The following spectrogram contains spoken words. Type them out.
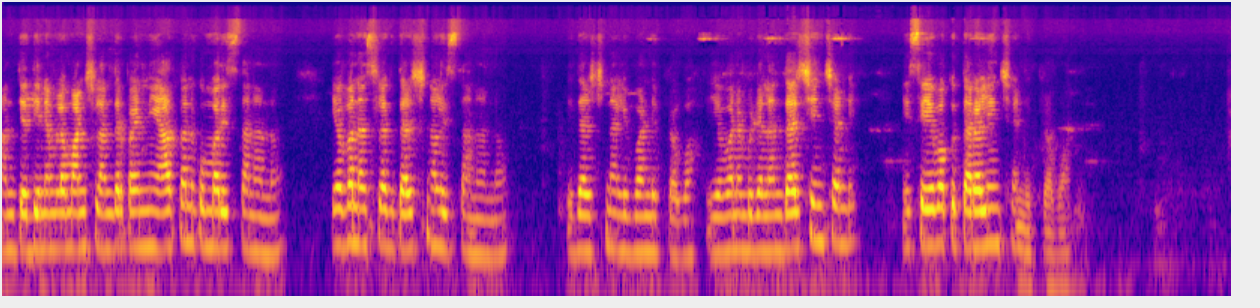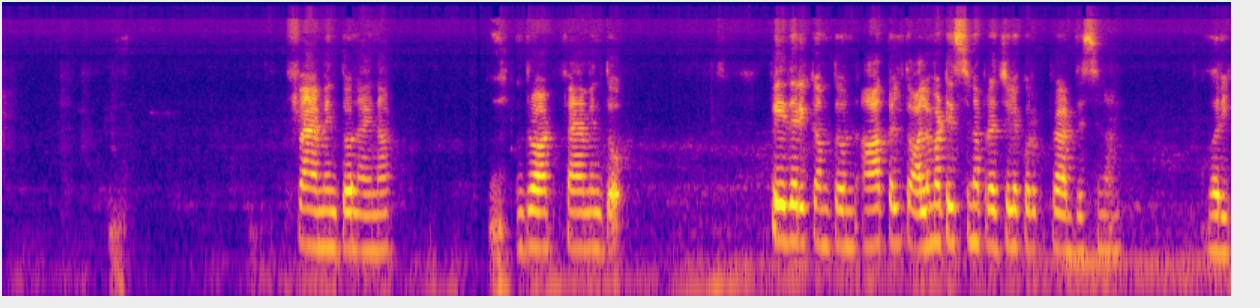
అంత్య దినంలో మనుషులందరిపై నీ ఆత్మను కుమ్మరిస్తానన్నావు. యవనస్లకు దర్శనాలు ఇస్తానన్నావు. ఈ దర్శనాలు ఇవ్వండి ప్రభా. యవన బిడ్డలను దర్శించండి. ఈ సేవకు తరలించండి ప్రభా. ఫ్యామిన్తోనైనా డ్రాట్ ఫ్యామిన్తో పేదరికంతో ఆకలితో అలమటిస్తున్న ప్రజల కొరకు ప్రార్థిస్తున్నాను. వరి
